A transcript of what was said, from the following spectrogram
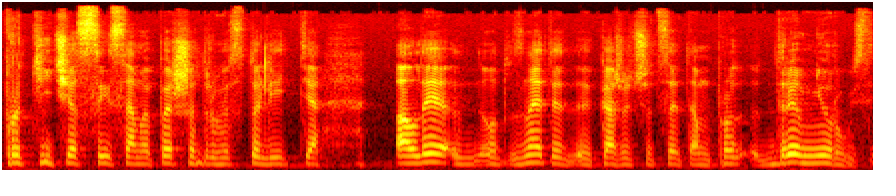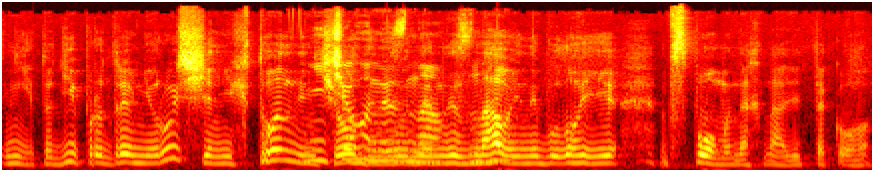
про ті часи, саме перше друге століття. Але от знаєте, кажуть, що це там про Древню Русь. Ні, тоді про Древню Русь ще ніхто нічого, Нічого не не, знав. не знав Мгм. і не було її в споминах навіть такого.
